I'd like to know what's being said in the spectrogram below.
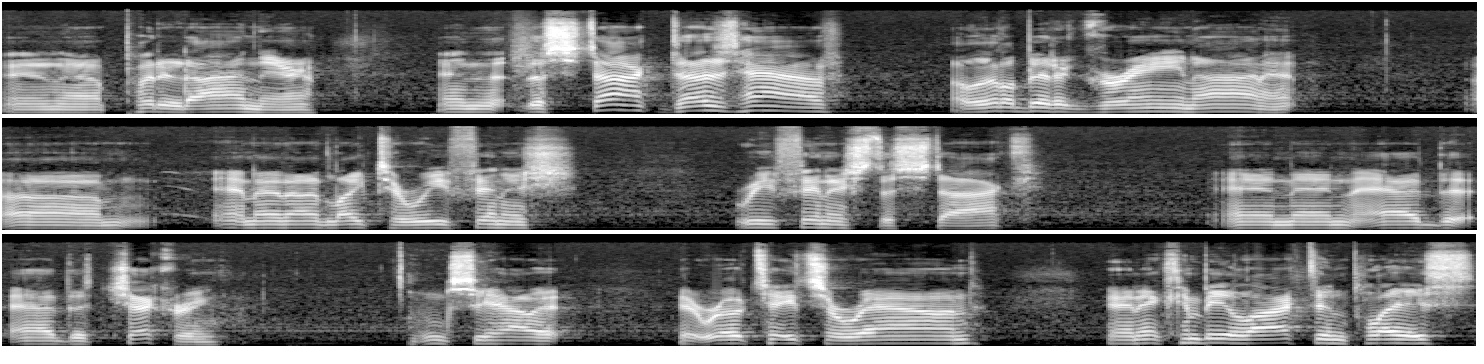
and uh, put it on there. And the, the stock does have a little bit of grain on it. Um, and then I'd like to refinish refinish the stock and then add the, add the checkering and see how it it rotates around and it can be locked in place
